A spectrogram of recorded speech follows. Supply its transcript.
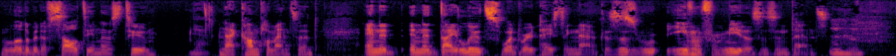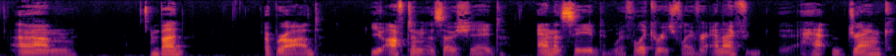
and a little bit of saltiness too. Yeah. That complements it, and it and it dilutes what we're tasting now. Because this is even for me, this is intense. hmm Um, but abroad, you often associate aniseed with licorice flavor, and I've ha- drank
